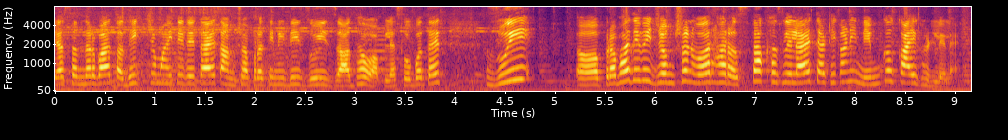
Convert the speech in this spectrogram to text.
या संदर्भात अधिकची माहिती देत आहेत आमच्या प्रतिनिधी जुई जाधव. आपल्यासोबत आहेत. जुई प्रभादेवी जंक्शनवर हा रस्ता खचलेला आहे. त्या ठिकाणी नेमकं काय घडलेलं आहे?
